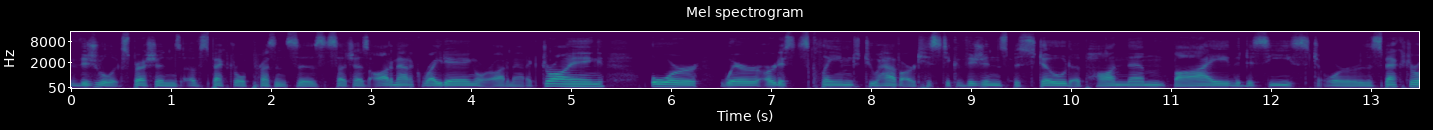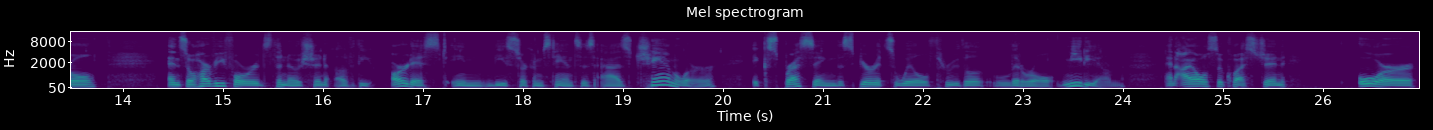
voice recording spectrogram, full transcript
visual expressions of spectral presences, such as automatic writing or automatic drawing, or where artists claimed to have artistic visions bestowed upon them by the deceased or the spectral. And so Harvey forwards the notion of the artist in these circumstances as channeler, expressing the spirit's will through the literal medium. And I also question or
